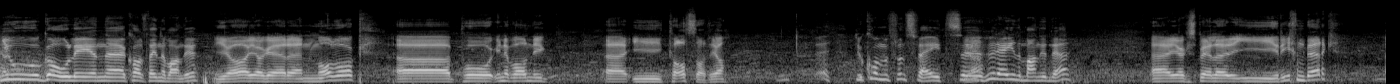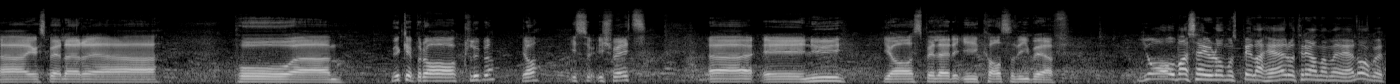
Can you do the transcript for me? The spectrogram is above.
New goal i en eh, Karlstad innebandy. Ja, jag är en målvakt på innebandy i Karlstad. Ja. Du kommer från Schweiz. Ja. Hur är innebandyn där? Jag spelar i Riechenberg. Jag spelar på mycket bra klubbar ja, i, i Schweiz. Eh, nu jag spelar i Karlstad IBF. Ja, och vad säger du om att spela här och träna med det här laget?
